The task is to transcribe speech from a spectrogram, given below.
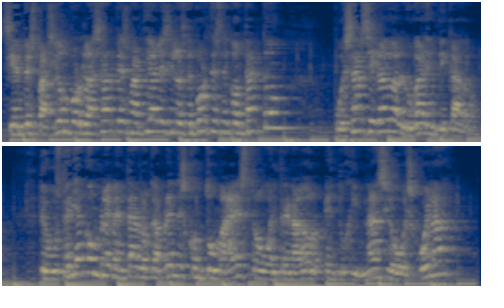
¿Sientes pasión por las artes marciales y los deportes de contacto? Pues has llegado al lugar indicado. ¿Te gustaría complementar lo que aprendes con tu maestro o entrenador en tu gimnasio o escuela?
